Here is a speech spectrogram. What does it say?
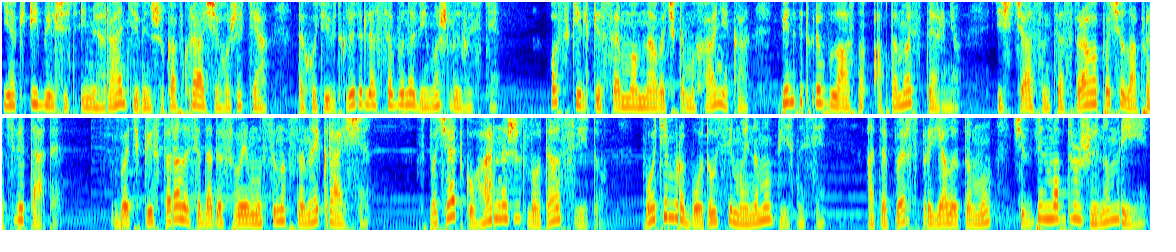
Як і більшість іммігрантів, він шукав кращого життя та хотів відкрити для себе нові можливості. Оскільки Сем мав навички механіка, він відкрив власну автомайстерню, і з часом ця справа почала процвітати. Батьки старалися дати своєму сину все найкраще. Спочатку гарне житло та освіту, потім роботу у сімейному бізнесі, а тепер сприяли тому, щоб він мав дружину мрії.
